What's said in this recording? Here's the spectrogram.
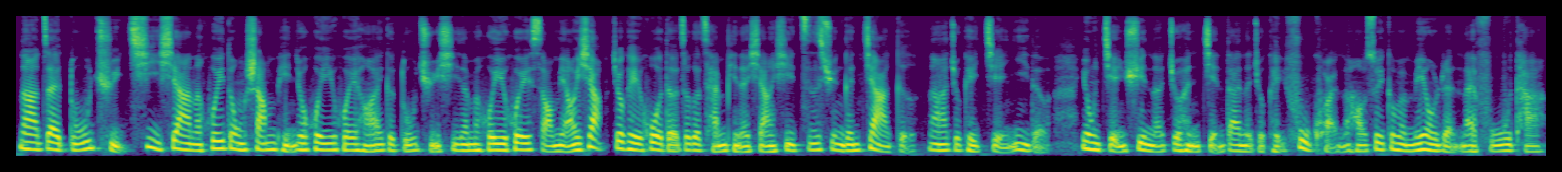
那在读取器下呢挥动商品，就挥一挥哈，一个读取器上面挥一挥，扫描一下就可以获得这个产品的详细资讯跟价格，那就可以简易的用简讯呢，就很简单的。就可以付款了哈，所以根本没有人来服务他，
